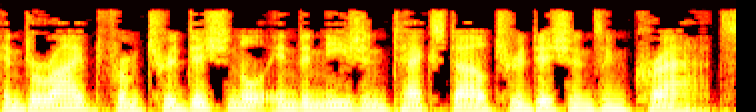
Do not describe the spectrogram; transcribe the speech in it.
and derived from traditional Indonesian textile traditions and crafts.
